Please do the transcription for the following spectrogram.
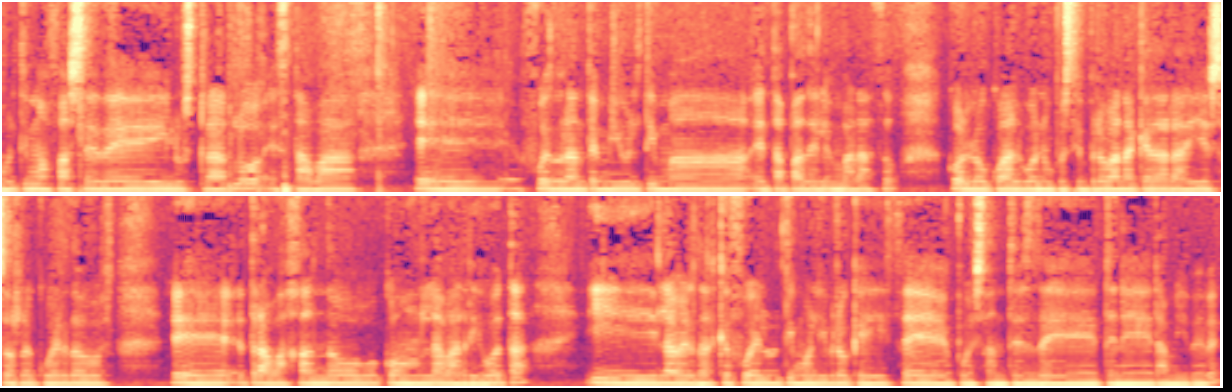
última fase de ilustrarlo estaba eh, fue durante mi última etapa del embarazo, con lo cual, bueno, pues siempre van a quedar ahí esos recuerdos eh, trabajando con la barrigota y la verdad es que fue el último libro que hice pues antes de tener a mi bebé.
